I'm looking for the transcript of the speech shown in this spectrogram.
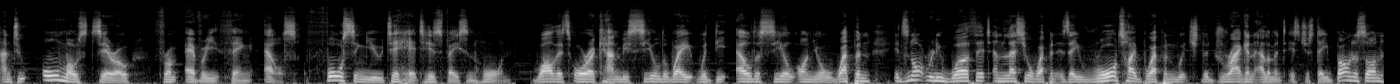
and to almost zero from everything else, forcing you to hit his face and horn. While this aura can be sealed away with the Elder Seal on your weapon, it's not really worth it unless your weapon is a raw type weapon which the dragon element is just a bonus on,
